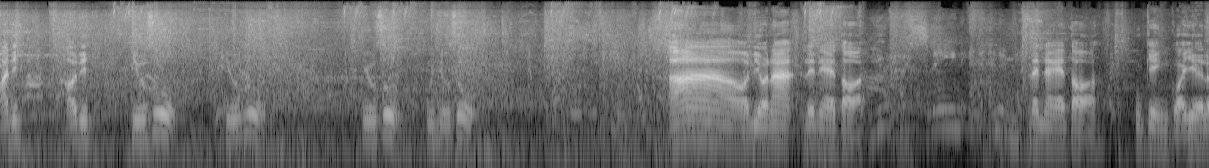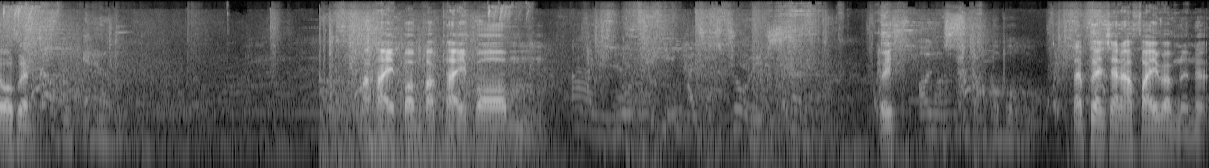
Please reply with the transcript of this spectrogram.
มาดิ เอาดิ หิวสู้ หิวสู้ หิวสู้ กูหิวสู้ อ้าวเลียวนาเล่นยังไงต่อ เล่นยังไงต่อ กูเก่งกว่าเยอะเลยวะเพื่อน มาถ่ายป้อมครับถ่ายป้อมเอ้ย Unstoppable. ถ้าเพื่อนชนะไฟแบบนั้นอะ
